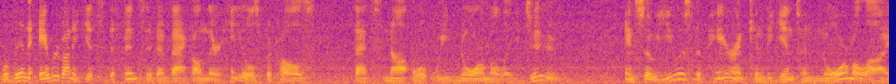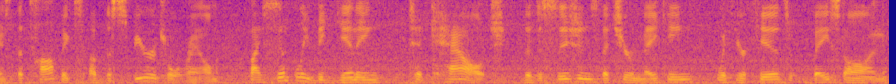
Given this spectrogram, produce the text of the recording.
Well, then everybody gets defensive and back on their heels because that's not what we normally do. And so you, as the parent, can begin to normalize the topics of the spiritual realm by simply beginning to couch the decisions that you're making with your kids based on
